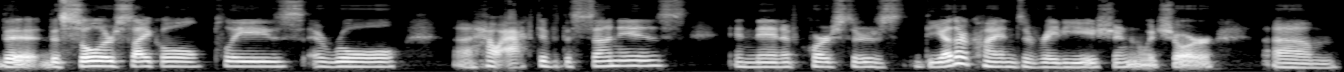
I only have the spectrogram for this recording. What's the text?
the the solar cycle plays a role uh, how active the sun is and then of course there's the other kinds of radiation which are um,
